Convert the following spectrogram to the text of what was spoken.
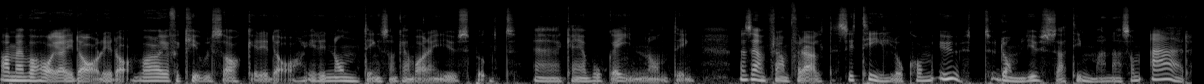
ja men vad har jag idag idag? Vad har jag för kul saker idag? Är det någonting som kan vara en ljuspunkt? Eh, kan jag boka in någonting? Men sen framförallt, se till att komma ut de ljusa timmarna som är.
